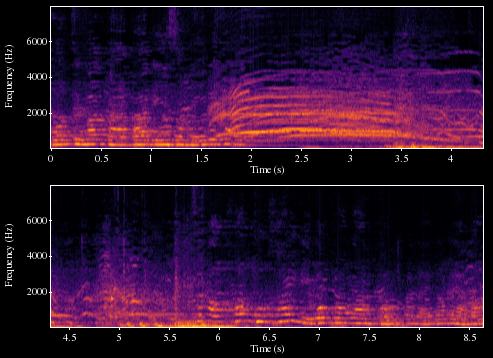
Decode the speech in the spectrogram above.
คนบางอย่างคนจึงมักหน้าตาดีเสมอเลยค่ะสมองคนทุกไข้นี่ว่าพองานผลไปไหนแล้วแม่ว่า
